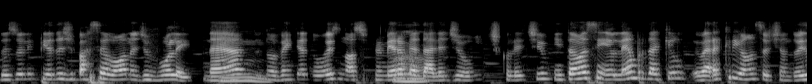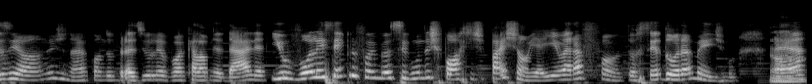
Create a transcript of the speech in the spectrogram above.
das Olimpíadas de Barcelona de vôlei, né? Hum. 92, nossa primeira uhum. medalha de ouro de coletivo. Então, assim, eu lembro daquilo. Eu era criança, eu tinha 12 anos, né? Quando o Brasil levou aquela medalha. E o vôlei sempre foi meu segundo esporte de paixão. E aí eu era fã, torcedora mesmo, uhum. né?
